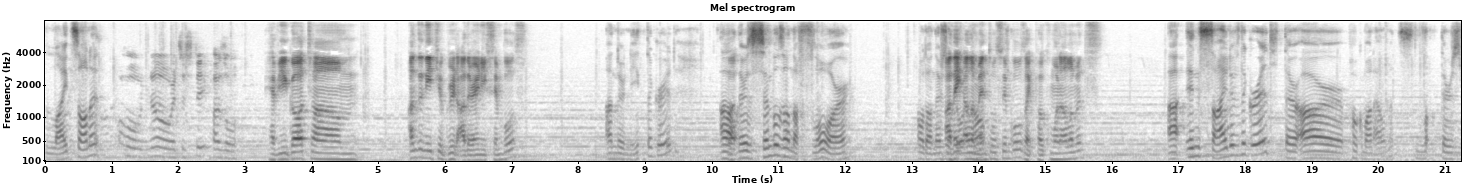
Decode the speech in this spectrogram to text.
lights on it. Oh no, it's a state puzzle. Have you got um underneath your grid? Are there any symbols? underneath the grid. Oh, Well- there's symbols on the floor. Hold on, there's. a Are they door- oh, elemental symbols like Pokemon elements? Uh, inside of the grid, there are Pokemon elements. L- there's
